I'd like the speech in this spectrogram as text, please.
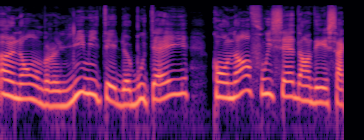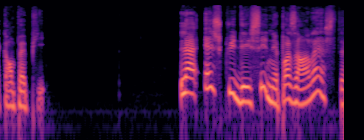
un nombre limité de bouteilles qu'on enfouissait dans des sacs en papier. La SQDC n'est pas en reste,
